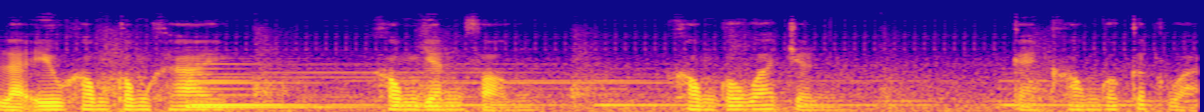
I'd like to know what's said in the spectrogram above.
Là yêu không công khai không danh phận không có quá trình càng không có kết quả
